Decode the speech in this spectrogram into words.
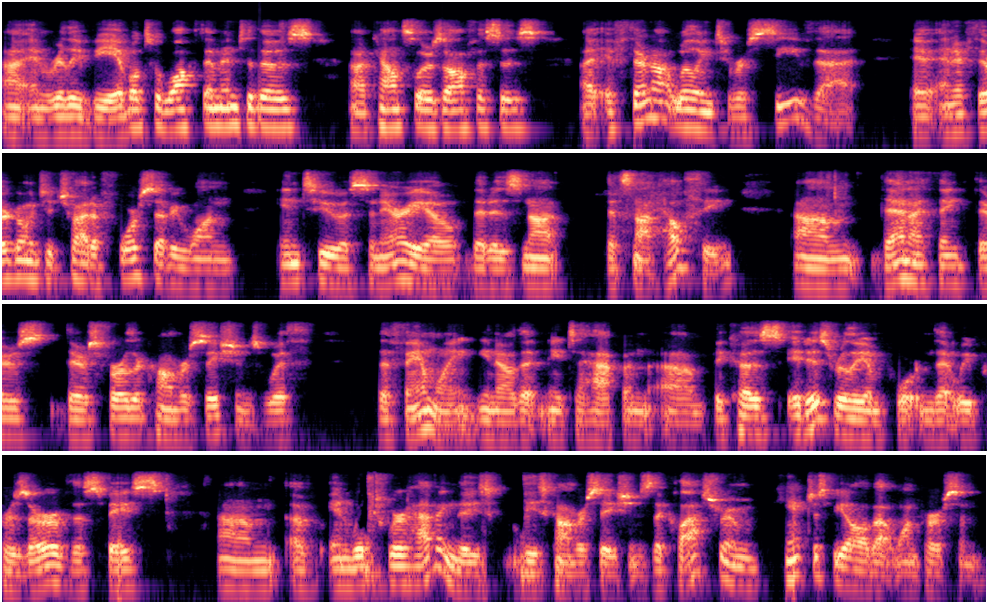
uh, and really be able to walk them into those uh, counselors' offices. If they're not willing to receive that, and if they're going to try to force everyone into a scenario that is not that's not healthy, um, then I think there's there's further conversations with the family, you know, that need to happen um, because it is really important that we preserve the space um, of in which we're having these these conversations. The classroom can't just be all about one person.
